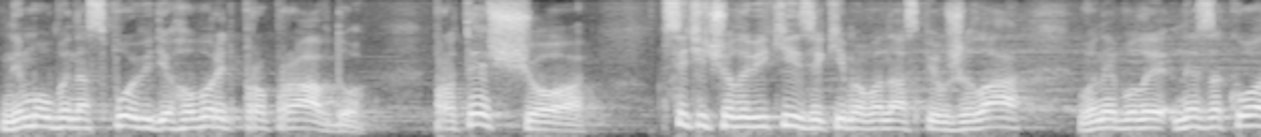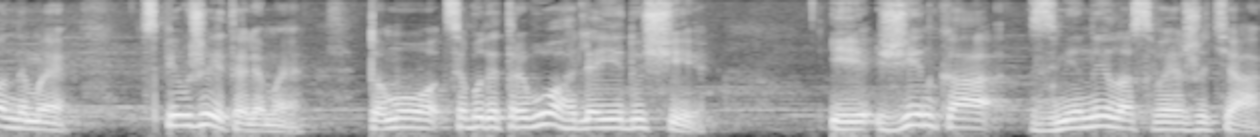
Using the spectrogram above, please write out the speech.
немов би на сповіді, говорить про правду, про те, що всі ті чоловіки, з якими вона співжила, вони були незаконними співжителями. Тому це буде тривога для її душі. І жінка змінила своє життя,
